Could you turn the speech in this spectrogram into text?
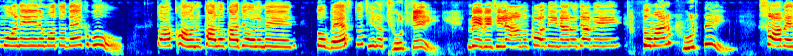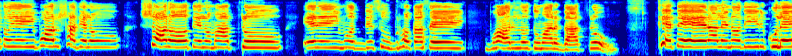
মনের মতো দেখব। তখন কালো কাজল মেঘ তো ব্যস্ত ছিল ছুটতে। ভেবেছিলাম কদিন আরও যাবে তোমার ফুটতে। সবে তো এই বর্ষা গেল, শরৎ এলো মাত্র। এর এই মধ্যে শুভ্র কাছে ভরলো তোমার গাত্র। ক্ষেতের আলে নদীর কূলে,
